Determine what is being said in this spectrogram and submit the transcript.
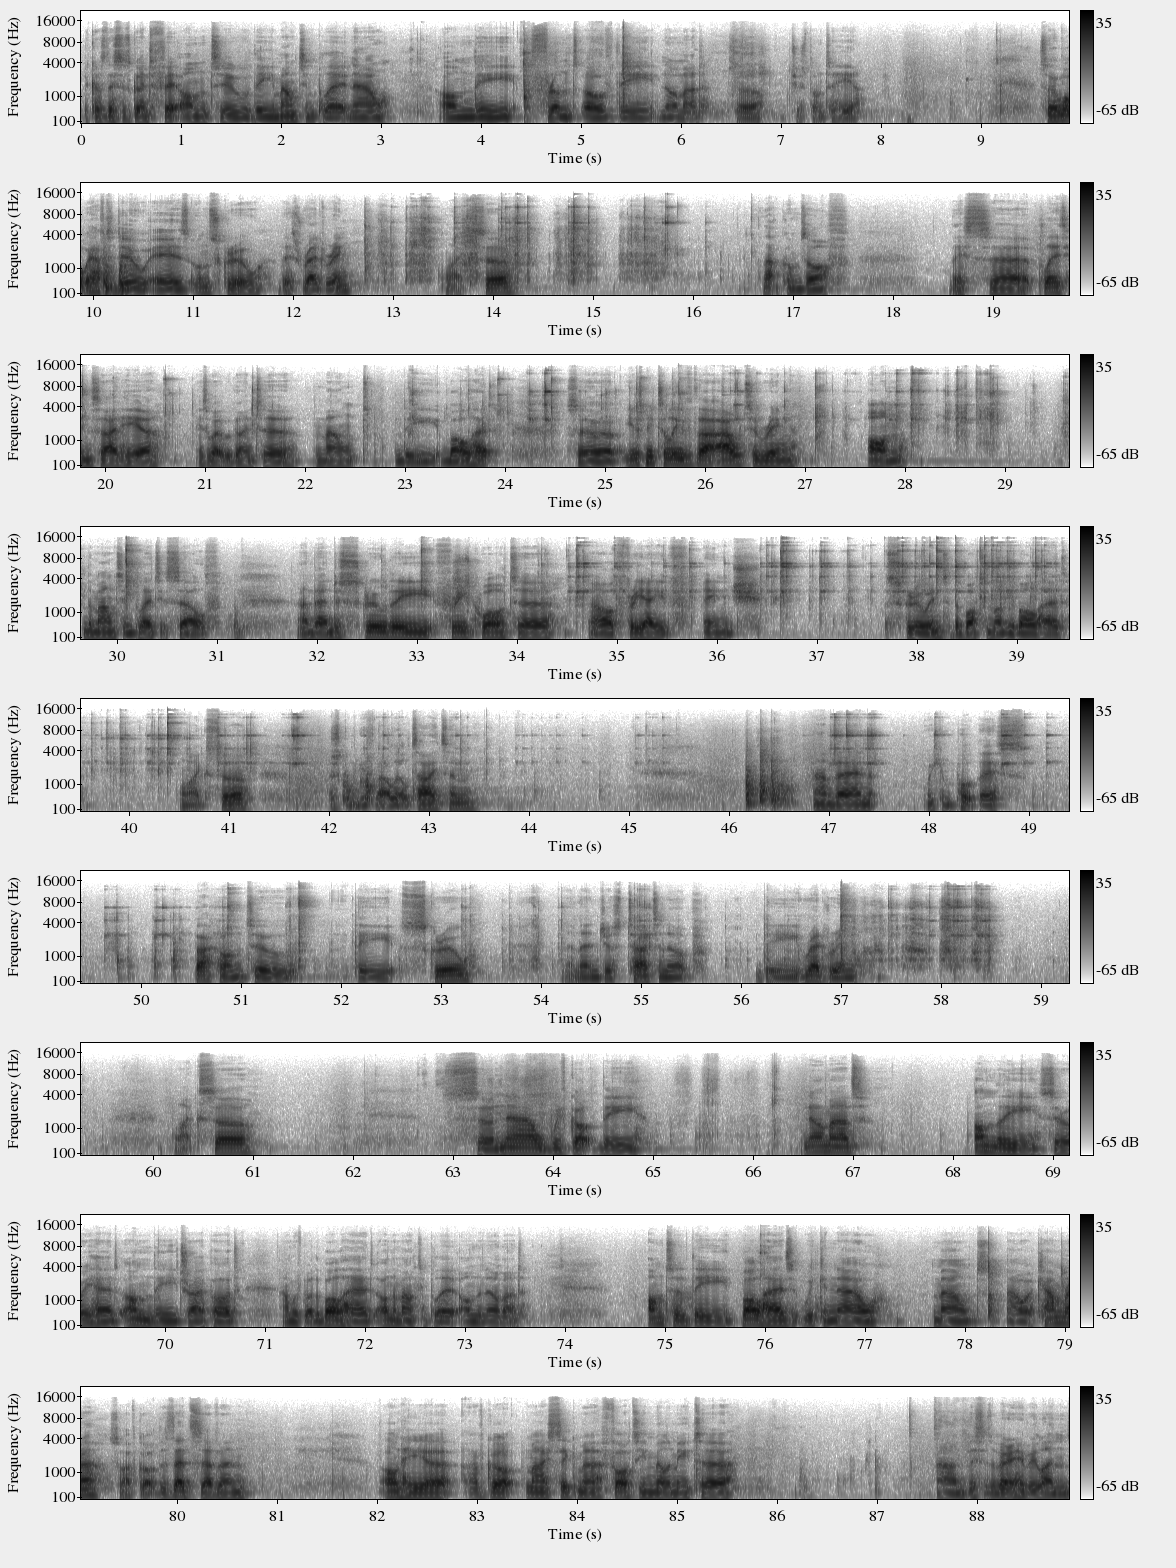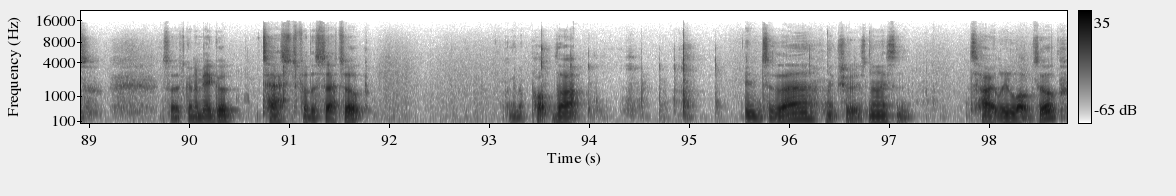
because this is going to fit onto the mounting plate now on the front of the Nomad. So just onto here. So what we have to do is unscrew this red ring like so. That comes off. This uh, plate inside here is where we're going to mount the ball head. So you just need to leave that outer ring on the mounting plate itself and then just screw the three quarter or three eighth inch screw into the bottom of your ball head like so just going to give that a little tighten and then we can put this back onto the screw and then just tighten up the red ring like so. So now we've got the Nomad on the Sirui head, on the tripod, and we've got the ball head on the mounting plate on the Nomad. Onto the ball head we can now mount our camera. So I've got the Z7 on here. I've got my Sigma 14mm and this is a very heavy lens. So it's going to be a good test for the setup. I'm going to pop that into there, make sure it's nice and tightly locked up.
